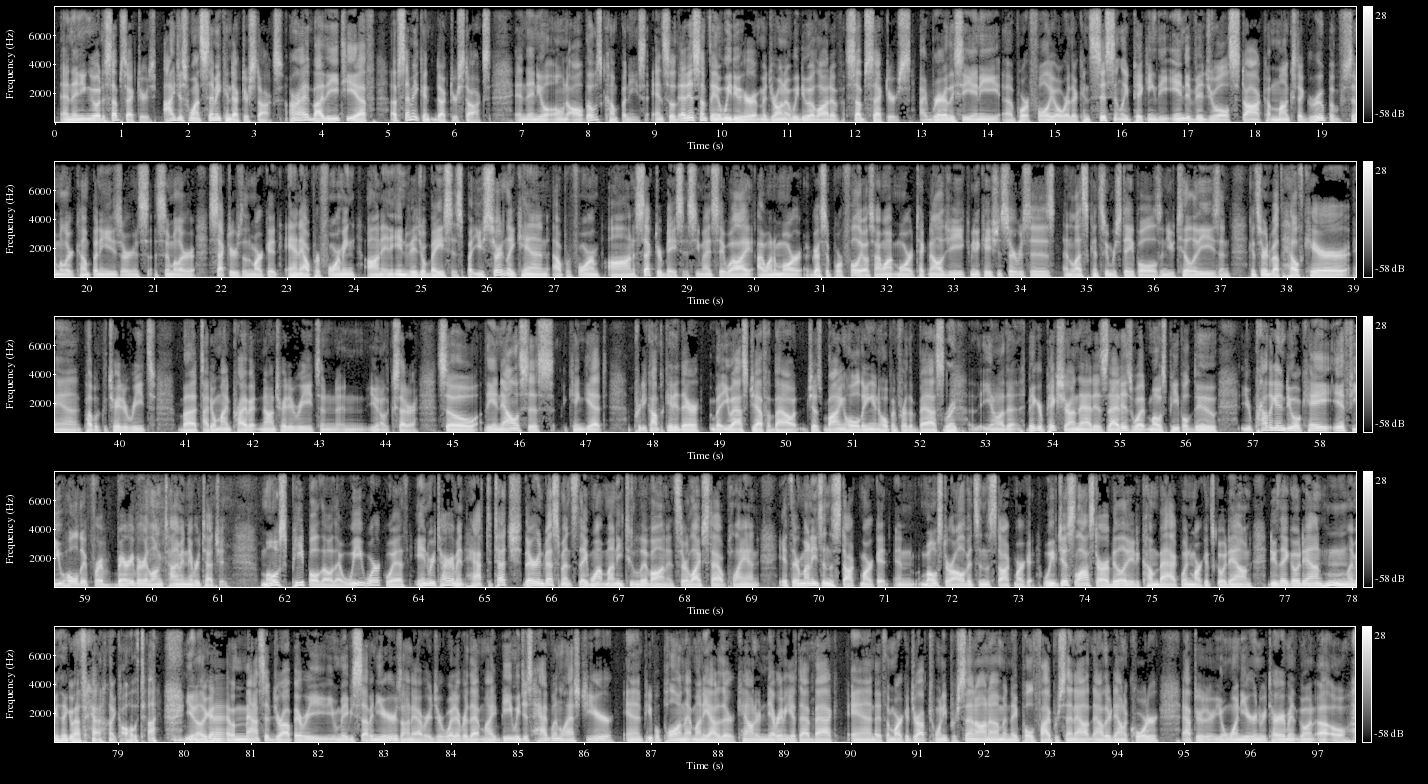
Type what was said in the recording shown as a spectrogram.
And then you can go to subsectors. I just want semiconductor stocks. All right, buy the ETF of semiconductor stocks. And then you'll own all those companies. And so that is something that we do here at Madrona. We do a lot of subsectors. I rarely see any uh, portfolio where they're consistently picking the individual stock amongst a group of similar companies or s- similar sectors of the market and outperforming on an individual basis. But you certainly can outperform on a sector basis. You might say, well, I, I want a more aggressive portfolio, so I want more technology, communication services, and less consumer staples and utilities, and concerned about the healthcare and publicly traded REITs, but I don't mind private non-traded REITs and, and you know, et cetera. So the analysis can get pretty complicated there. But you asked Jeff about just buying, holding, and hoping for the best. Right. You know, the bigger picture on that is that is what most people do. You're probably going to do okay if you hold it for a very, very long time and never touch it. Most people, though, that we work with in retirement have to touch their investments. They want money to live on. It's their lifestyle plan. If their money's in the stock market, and most or all of it's in the stock market, we've just lost our ability to come back when markets go down. Do they go down? Hmm, let me think about that like all the time. You know, they're going to have a massive drop every maybe seven years on average or whatever that might be. We just had one last year, and people pulling that money out of their account are never going to get that back. And if the market dropped 20% on them and they pulled 5% out, now they're down a quarter after you know one year in retirement going, "Uh-oh.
